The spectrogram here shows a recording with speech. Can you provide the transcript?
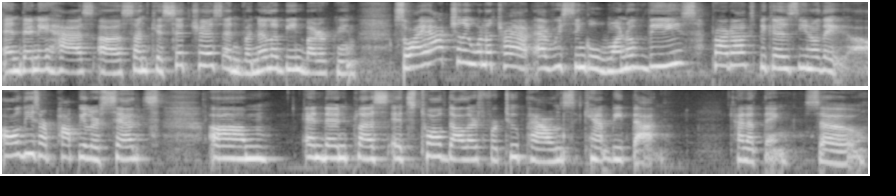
And then it has uh, Sunkissed Citrus and Vanilla Bean Buttercream. So I actually want to try out every single one of these products because, you know, they all these are popular scents. Um, and then plus it's $12 for two pounds. Can't beat that kind of thing. So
